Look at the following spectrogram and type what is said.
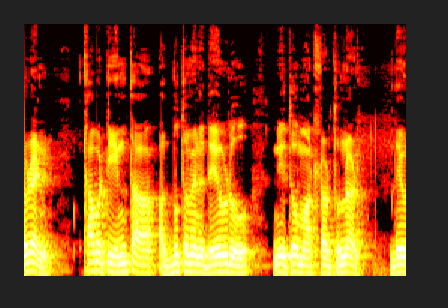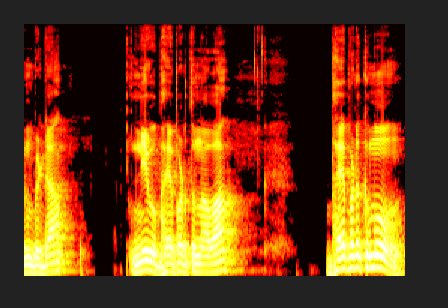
చూడండి. కాబట్టి ఇంత అద్భుతమైన దేవుడు నీతో మాట్లాడుతున్నాడు. దేవుని బిడ్డ నీవు భయపడుతున్నావా? భయపడకము.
